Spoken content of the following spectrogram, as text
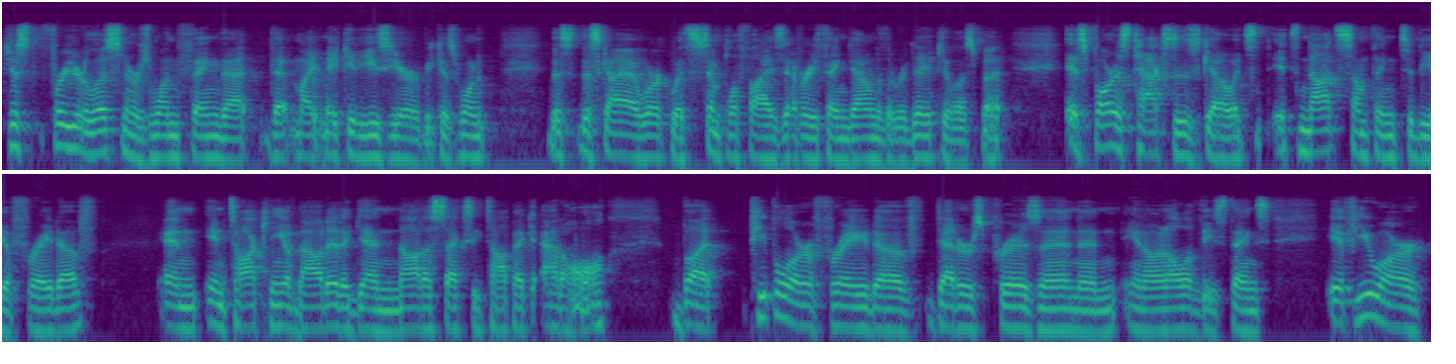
Just for your listeners, one thing that that might make it easier because one this this guy I work with simplifies everything down to the ridiculous. But as far as taxes go, it's it's not something to be afraid of. And in talking about it, again, not a sexy topic at all. But people are afraid of debtor's prison and you know and all of these things. If you are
